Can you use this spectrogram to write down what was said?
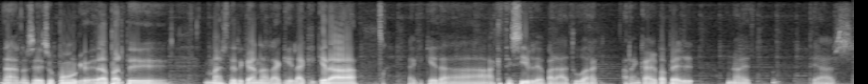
Nada, no sé, supongo que la parte más cercana, la que, la que queda la que queda accesible para tú arran- arrancar el papel una vez te has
